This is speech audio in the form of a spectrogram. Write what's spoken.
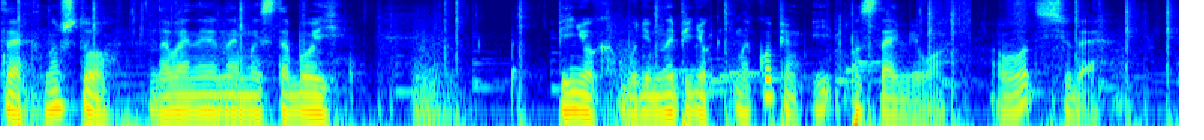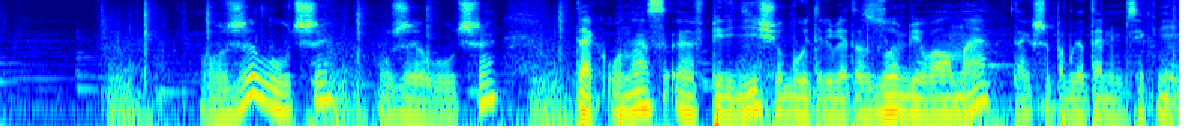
Так, ну что Давай, наверное, мы с тобой Пенек, будем на пенек накопим И поставим его вот сюда Уже лучше, уже лучше. Так, у нас э, впереди еще будет, ребята, зомби-волна Так что подготовимся к ней.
